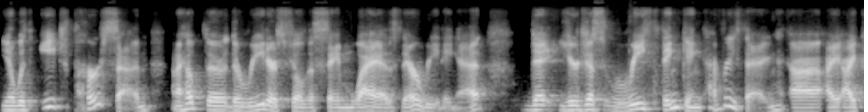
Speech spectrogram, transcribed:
you know, with each person, and I hope the the readers feel the same way as they're reading it, that you're just rethinking everything. Uh, I, I,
